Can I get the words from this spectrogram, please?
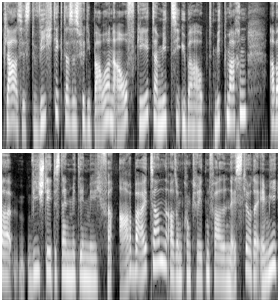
Klar, es ist wichtig, dass es für die Bauern aufgeht, damit sie überhaupt mitmachen. Aber wie steht es denn mit den Milchverarbeitern, also im konkreten Fall Nestle oder Emmy?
